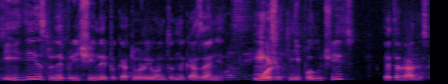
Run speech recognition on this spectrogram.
И единственной причиной, по которой он это наказание может не получить, это радость.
